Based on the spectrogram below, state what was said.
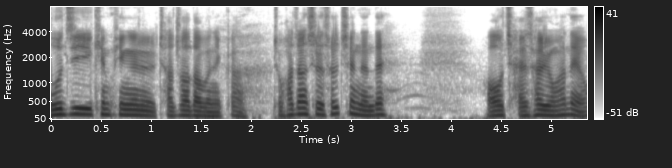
노지 캠핑을 자주 하다 보니까 저 화장실을 설치했는데 어우 잘 사용하네요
